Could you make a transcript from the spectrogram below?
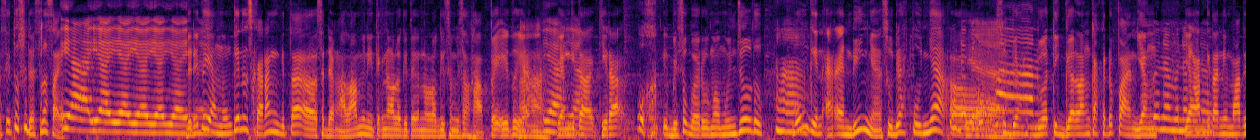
18 itu sudah selesai Iya, iya, iya, iya, iya, iya. dan iya. itu yang mungkin sekarang kita eh, sedang alami nih teknologi-teknologi semisal HP itu ya, Ah. Iya, yang iya. kita kira, uh besok baru mau muncul tuh, Ah. mungkin R&D-nya sudah punya Udah eh, ke depan. sudah dua tiga langkah ke depan, yang Benar, benar, yang akan benar. kita nikmati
